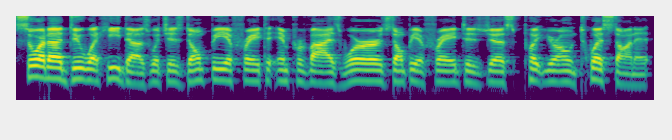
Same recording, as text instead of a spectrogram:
sort of do what he does, which is don't be afraid to improvise words. Don't be afraid to just put your own twist on it.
